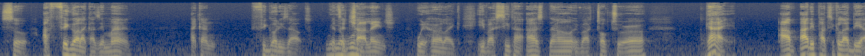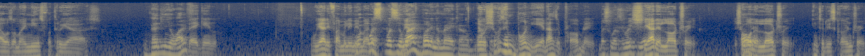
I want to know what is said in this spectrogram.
So I figure like as a man, I can figure this out. With it's a woman. challenge with her. Like if I sit her ass down, if I talk to her, guy, I had a particular day I was on my knees for three hours Begging your wife? begging. We had a family member. What, was, was your we- wife born in America? No, she wasn't born here. That's the problem. But she was raised She had a lottery. She won Oh. a lottery into this country.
